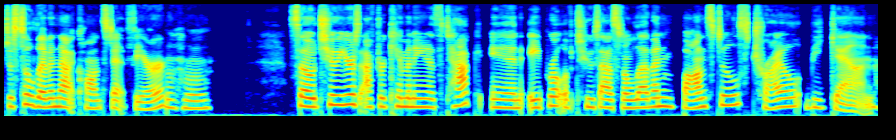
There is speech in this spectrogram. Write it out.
Just to live in that constant fear. hmm So, two years after Kim and Nina's attack in April of 2011, Bonsteel's trial began.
